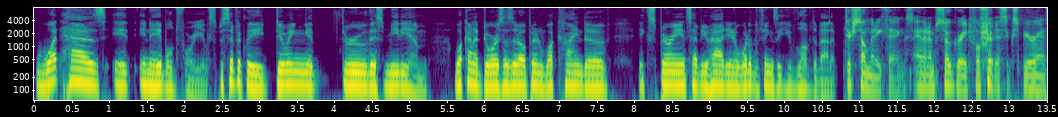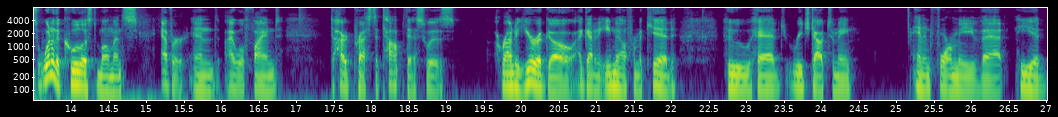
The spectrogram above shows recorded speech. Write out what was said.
what has it enabled for you? Specifically, doing it through this medium, what kind of doors has it opened? What kind of experience have you had? You know, what are the things that you've loved about it? There's so many things, and I'm so grateful for this experience. One of the coolest moments ever, and I will find hard pressed to top this, was around a year ago, I got an email from a kid who had reached out to me and informed me that he had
